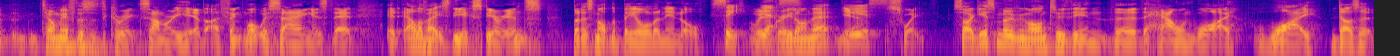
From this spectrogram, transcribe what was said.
think. Tell me if this is the correct summary here, but I think what we're saying is that it elevates the experience, but it's not the be all and end all. See, we yes. agreed on that? Yeah. Yes. Sweet. So I guess moving on to then the the how and why. Why does it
